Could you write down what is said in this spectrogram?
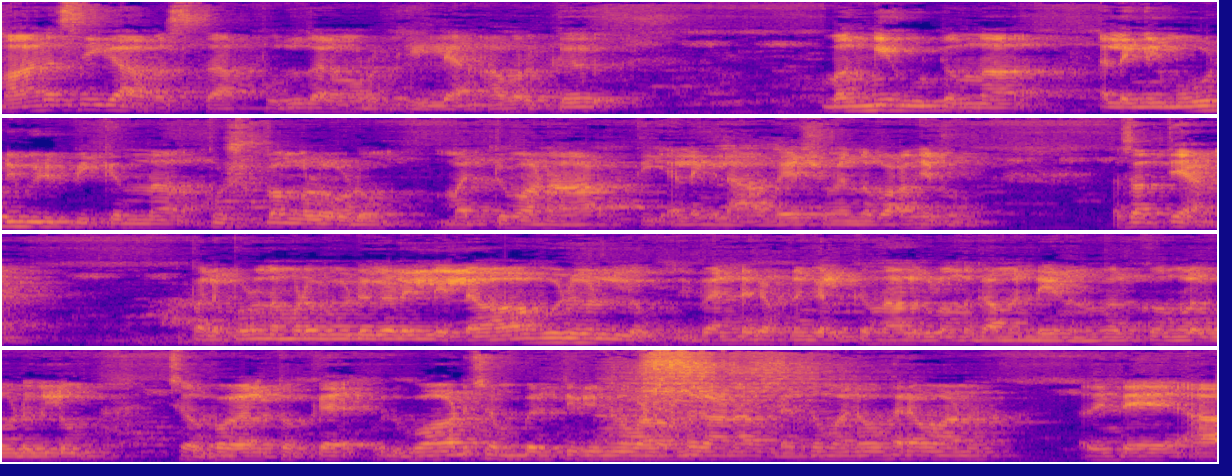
മാനസികാവസ്ഥ പുതുതലമുറക്കില്ല അവർക്ക് ഭംഗി കൂട്ടുന്ന അല്ലെങ്കിൽ മോടി പിടിപ്പിക്കുന്ന പുഷ്പങ്ങളോടും മറ്റുമാണ് ആർത്തി അല്ലെങ്കിൽ ആവേശം എന്ന് പറഞ്ഞിട്ടുണ്ട്. സത്യമാണ്. പലപ്പോഴും നമ്മുടെ വീടുകളിൽ എല്ലാ വീടുകളിലും ഇപ്പം എന്റെ ശബ്ദം കേൾക്കുന്ന ആളുകളൊന്ന് കമന്റ് ചെയ്യണം. നിങ്ങൾക്ക് നിങ്ങളുടെ വീടുകളിലും ചെറുപ്പകാലത്തൊക്കെ ഒരുപാട് ചെമ്പരത്തികൾ ഇങ്ങനെ വളർന്ന് കാണാറുണ്ട്. എന്ത് മനോഹരമാണ് അതിന്റെ ആ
